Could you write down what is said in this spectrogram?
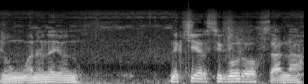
Yung ano na yun, next year siguro sana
